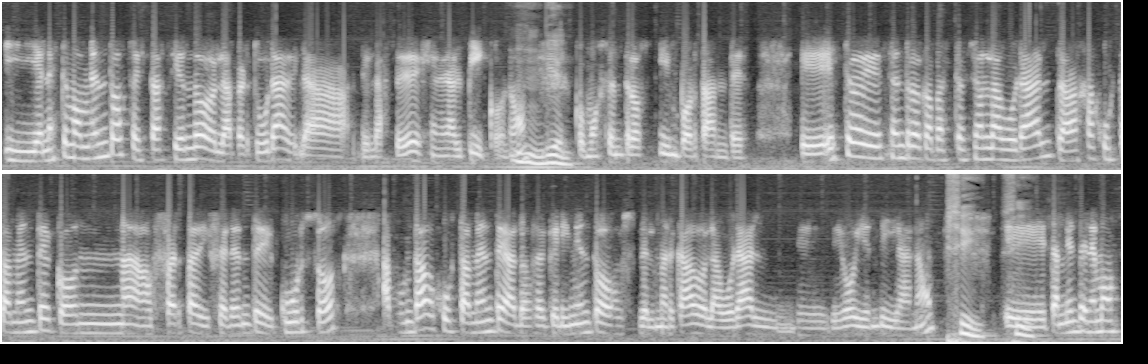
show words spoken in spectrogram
y en este momento se está haciendo la apertura de la, de la sede de General Pico, ¿no? bien. Como centros importantes. Eh, este centro de capacitación laboral trabaja justamente con una oferta diferente de cursos apuntados justamente a los requerimientos del mercado laboral de, hoy en día, ¿no? Sí, eh, También tenemos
